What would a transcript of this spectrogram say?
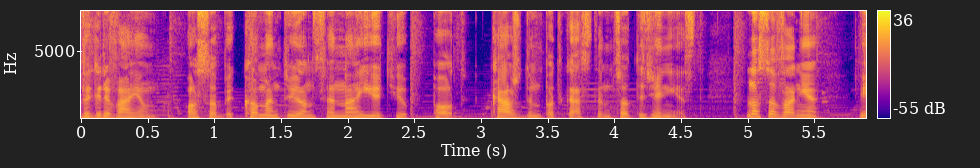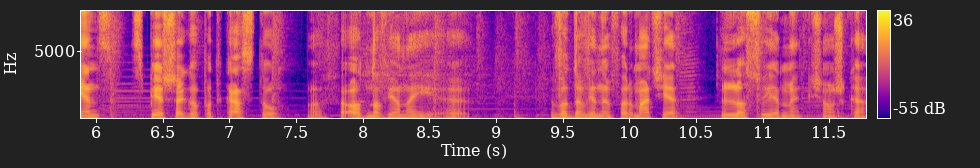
Wygrywają osoby komentujące na YouTube pod każdym podcastem. Co tydzień jest losowanie, więc z pierwszego podcastu w odnowionej, e, w odnowionym formacie losujemy książkę.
